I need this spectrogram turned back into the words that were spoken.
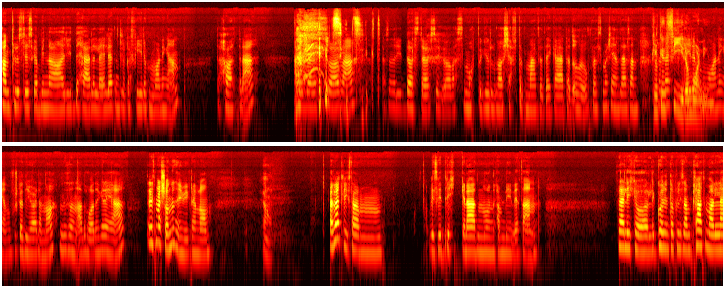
han plutselig skal begynne å rydde hele leiligheten klokka fire på morgenen. Det hater jeg. Jeg vil bare sove. Sinnssykt. Jeg sånn rydde og støvsuge og vaske moppe gulvet og kjefte på meg for at jeg ikke har tatt over oppvaskmaskinen. Så jeg er sånn Klokken er fire om på morgenen. morgenen. Hvorfor skal du gjøre det nå? Det er sånn ADHD-greie. Det er litt mer sånne ting vi krangler om. Ja. Eller at liksom Hvis vi drikker, da, at noen kan bli litt sånn For jeg liker å gå rundt og liksom prate med alle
